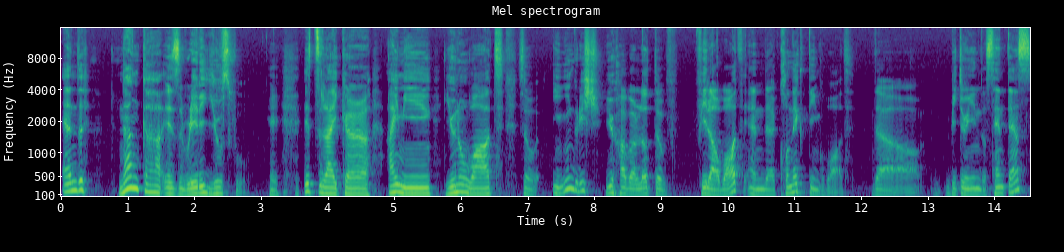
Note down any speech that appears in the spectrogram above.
And nanka is really useful. Okay, it's like uh, I mean, you know what? So in English, you have a lot of filler word and the connecting word. The uh, between the sentence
